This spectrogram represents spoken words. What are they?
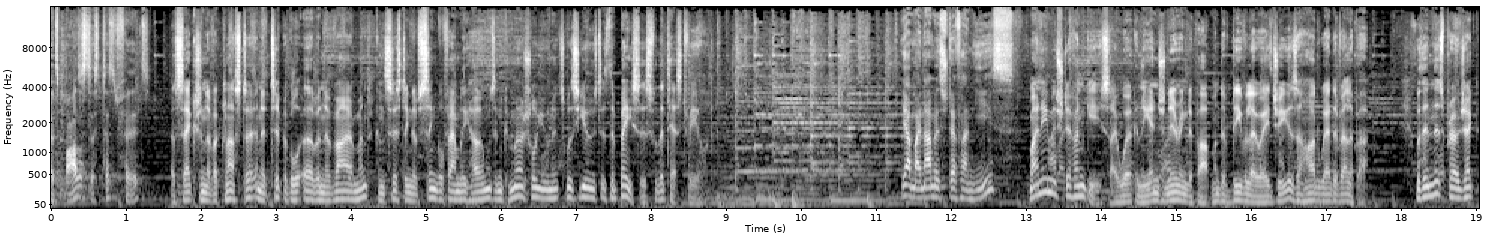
Als Basis des Testfelds A section of a cluster in a typical urban environment consisting of single-family homes and commercial units was used as the basis for the test field. Ja, mein Name ist Stefan Gies. My name is Stefan Gies. I work in the engineering department of Devolo AG as a hardware developer. Within this project,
